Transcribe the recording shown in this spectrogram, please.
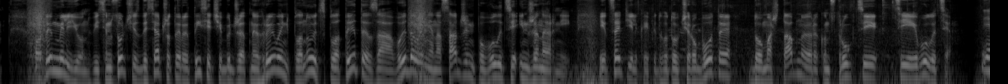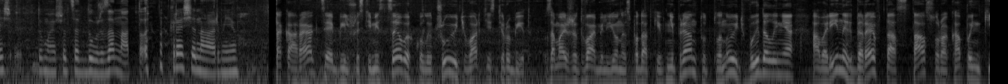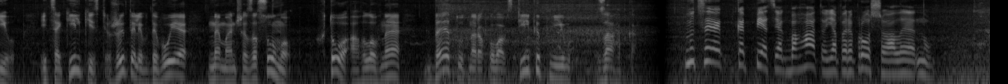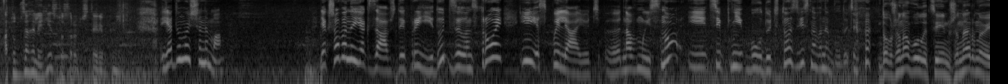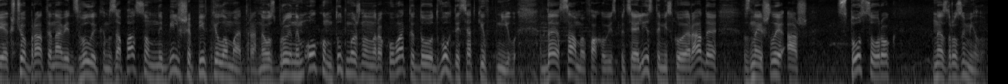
1 мільйон 864 тисячі бюджетних гривень планують сплатити за видалення насаджень по вулиці Інженерній. І це тільки підготовчі роботи до масштабної реконструкції цієї вулиці. Я думаю, що це дуже занадто. Краще на армію. Така реакція більшості місцевих, коли чують вартість робіт. За майже 2 мільйони з податків дніпрян тут планують видалення аварійних дерев та 140 пеньків. І ця кількість жителів дивує не менше за суму. Хто, а головне, де тут нарахував стільки пнів? Загадка. Ну це капець як багато, я перепрошую, але ну А тут взагалі є 144 пні? я думаю, що нема. Якщо вони, як завжди, приїдуть, Зеленстрой і спиляють е, навмисно, і ці пні будуть, то звісно вони будуть. Довжина вулиці інженерної, якщо брати навіть з великим запасом, не більше пів кілометра. Неозброєним оком тут можна нарахувати до двох десятків пнів, де саме фахові спеціалісти міської ради знайшли аж 140 незрозуміло.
